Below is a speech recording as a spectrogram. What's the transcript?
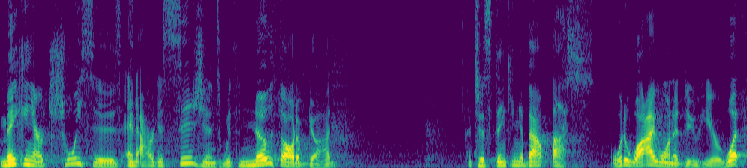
Making our choices and our decisions with no thought of God just thinking about us. What do I want to do here? What,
